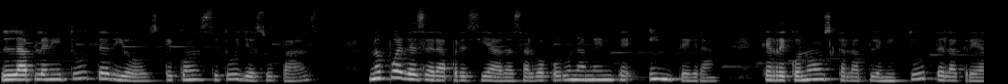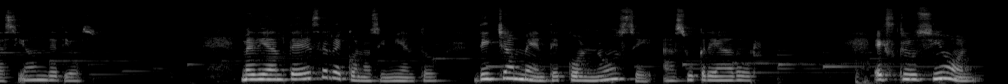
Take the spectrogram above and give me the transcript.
La plenitud de Dios que constituye su paz no puede ser apreciada salvo por una mente íntegra que reconozca la plenitud de la creación de Dios. Mediante ese reconocimiento, dicha mente conoce a su Creador Exclusión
